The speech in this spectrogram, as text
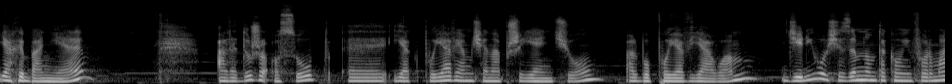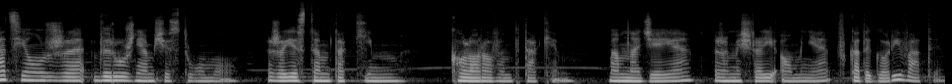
Ja chyba nie, ale dużo osób, y, jak pojawiam się na przyjęciu albo pojawiałam, dzieliło się ze mną taką informacją, że wyróżniam się z tłumu, że jestem takim kolorowym ptakiem. Mam nadzieję, że myśleli o mnie w kategorii waty.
